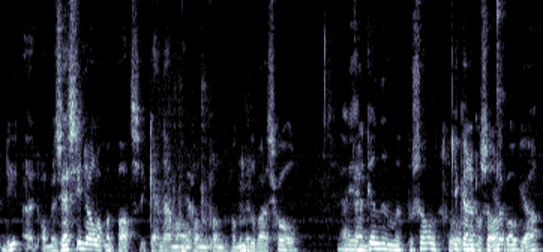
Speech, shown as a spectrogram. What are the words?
die, eh, op mijn zestiende al op mijn pad. Ik kende hem al Ja. van, van, van de middelbare school. Ja, jij En- kende hem persoonlijk geloof Ik ken hem persoonlijk Ja. ook, ja.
